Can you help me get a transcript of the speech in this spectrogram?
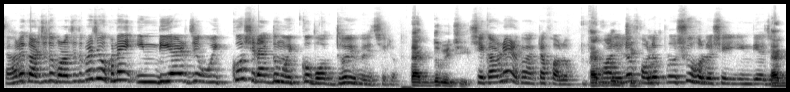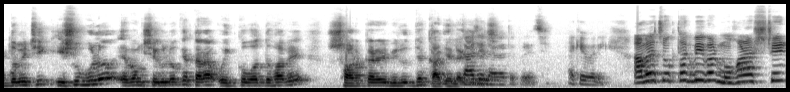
তাহলে কার্যত বলা যেতে পারে যে ওখানে ইন্ডিয়ার যে ঐক্য সেটা একদম ঐক্যবদ্ধই হয়েছিল। একদমই ঠিক। সে কারণে এরকম একটা ফল ফল এলো ফলপ্রসূ হলো সেই ইন্ডিয়া একদমই ঠিক। ইস্যুগুলো এবং সেগুলোকে তারা ঐক্যবদ্ধভাবে সরকারের বিরুদ্ধে কাজে কাজে লাগাতে পেরেছে একেবারে আমাদের চোখ থাকবে এবার মহারাষ্ট্রের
